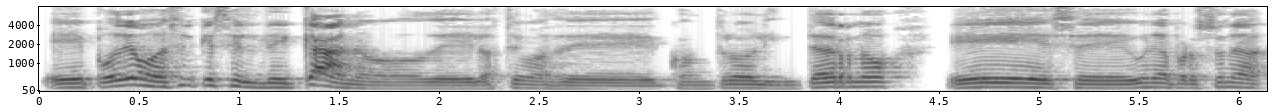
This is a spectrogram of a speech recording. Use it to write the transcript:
eh, podríamos decir que es el decano de los temas de control interno. Es eh, una persona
